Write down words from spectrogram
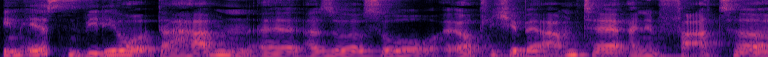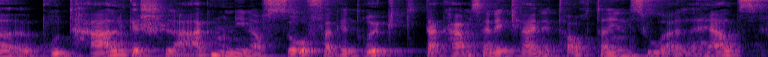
Im ersten Video, da haben äh, also so örtliche Beamte einen Vater brutal geschlagen und ihn aufs Sofa gedrückt. Da kam seine kleine Tochter hinzu, also Herz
